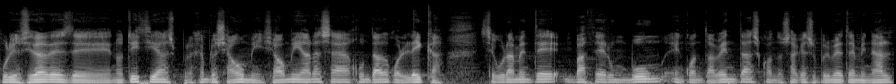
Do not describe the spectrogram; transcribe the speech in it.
curiosidades de noticias, por ejemplo Xiaomi. Xiaomi ahora se ha juntado con Leica. Seguramente va a hacer un boom en cuanto a ventas cuando saque su primer terminal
